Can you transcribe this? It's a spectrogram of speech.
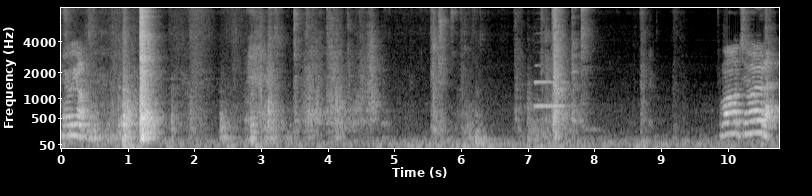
Here we go. Come on, Toyota.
